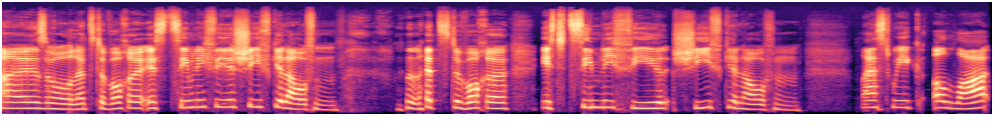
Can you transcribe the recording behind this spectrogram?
Also, letzte Woche ist ziemlich viel schiefgelaufen. Letzte Woche ist ziemlich viel schiefgelaufen. Last week a lot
